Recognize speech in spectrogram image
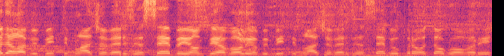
Voljela bi biti mlađa verzija sebe i on pija volio bi biti mlađa verzija sebe. Upravo to govori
